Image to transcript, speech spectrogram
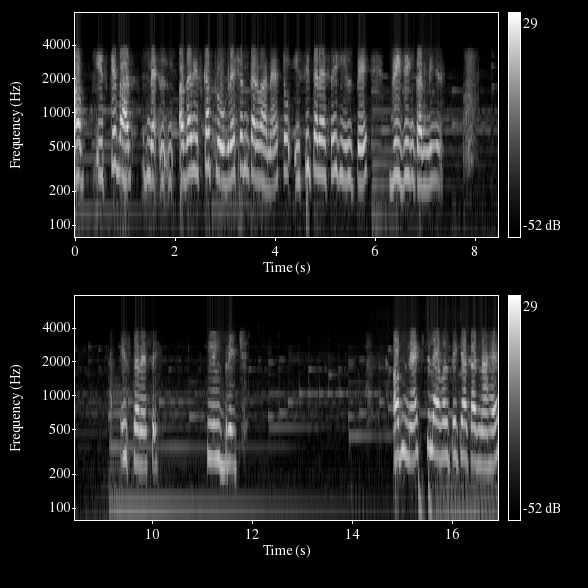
अब इसके बाद अगर इसका प्रोग्रेशन करवाना है तो इसी तरह से हील पे ब्रिजिंग करनी है। इस तरह से हील ब्रिज अब नेक्स्ट लेवल पे क्या करना है?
